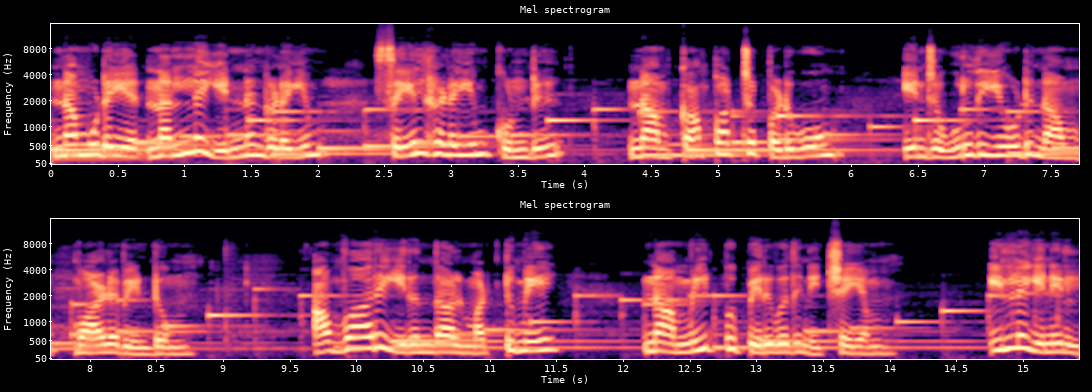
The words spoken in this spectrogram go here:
நம்முடைய நல்ல எண்ணங்களையும் செயல்களையும் கொண்டு நாம் காப்பாற்றப்படுவோம் என்ற உறுதியோடு நாம் வாழ வேண்டும். அவ்வாறு இருந்தால் மட்டுமே நாம் மீட்பு பெறுவது நிச்சயம். இல்லையெனில்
